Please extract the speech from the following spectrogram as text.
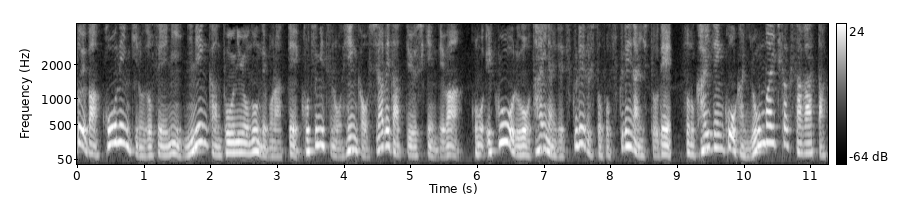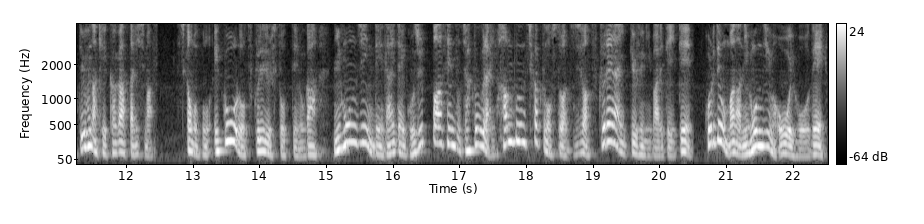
例えば、更年期の女性に2年間豆乳を飲んでもらって骨密度の変化を調べたっていう試験では、このエクオールを体内で作れる人と作れない人で、その改善効果に4倍近く差があったっていう風な結果があったりします。しかもこのエクオールを作れる人っていうのが、日本人でだいたい50%弱ぐらい、半分近くの人は実は作れないっていう風に言われていて、これでもまだ日本人は多い方で、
